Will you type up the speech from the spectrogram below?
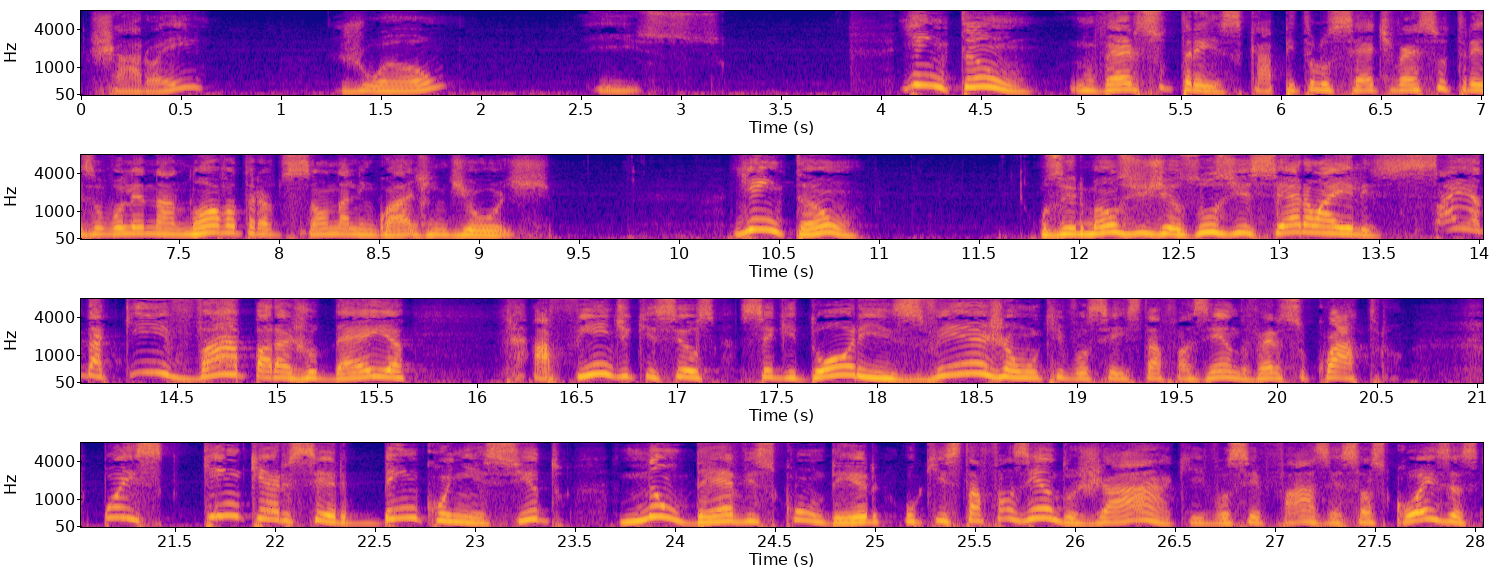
Acharam aí? João, isso. E então, no verso 3, capítulo 7, verso 3, eu vou ler na nova tradução na linguagem de hoje. E então, os irmãos de Jesus disseram a ele: saia daqui e vá para a Judéia, a fim de que seus seguidores vejam o que você está fazendo. Verso 4. Pois quem quer ser bem conhecido não deve esconder o que está fazendo, já que você faz essas coisas,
